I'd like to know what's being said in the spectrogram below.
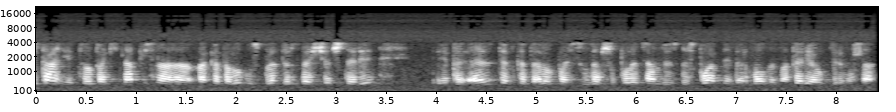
czytanie to taki napis na, na katalogu Splendor24.pl. Ten katalog Państwu zawsze polecam, to jest bezpłatny, darmowy materiał, który można y,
